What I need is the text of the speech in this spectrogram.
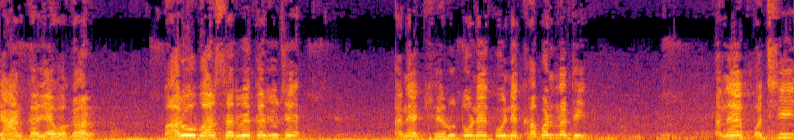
જાણ કર્યા વગર બારોબાર સર્વે કર્યું છે અને ખેડૂતોને કોઈને ખબર નથી. અને પછી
